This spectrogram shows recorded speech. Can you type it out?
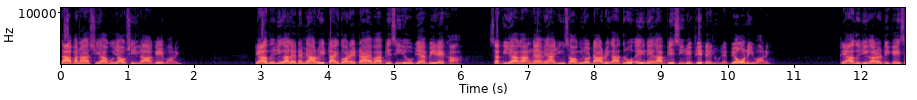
ဇာပနာရှိရာကိုရောက်ရှိလာခဲ့ပါတယ်။တတရားသူကြီးကလည်းဓမြတွေတိုက်သွားတဲ့တိုက်ရပါပစ္စည်းတွေကိုပြန်ပေးတဲ့အခါစကီယာကအငမ်းမြယူဆောင်ပြီးတော့ဒါတွေကသူတို့အိမ်ထဲကပစ္စည်းတွေဖြစ်တယ်လို့လည်းပြောနေပါတယ်တရားသူကြီးကတော့ဒီကိစ္စ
